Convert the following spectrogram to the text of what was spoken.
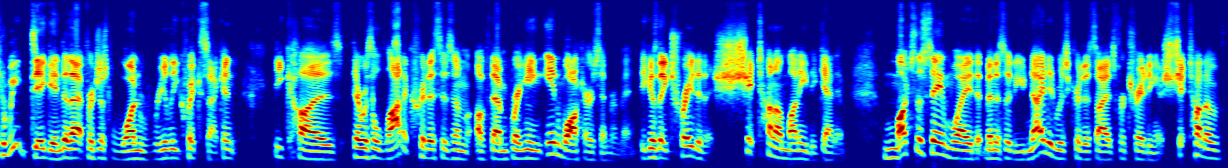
can we dig into that for just one really quick second because there was a lot of criticism of them bringing in Walker Zimmerman because they traded a shit ton of money to get him, much the same way that Minnesota United was criticized for trading a shit ton of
